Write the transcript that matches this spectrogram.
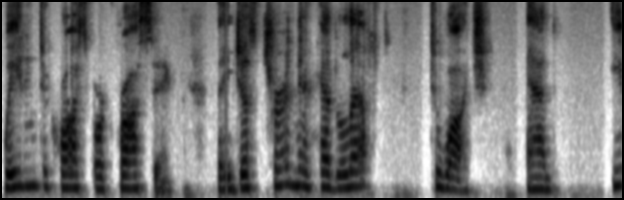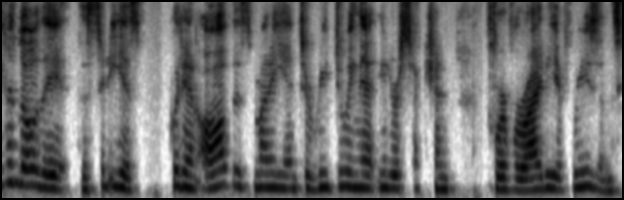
waiting to cross or crossing. They just turn their head left to watch. And even though they, the city has put in all this money into redoing that intersection for a variety of reasons,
